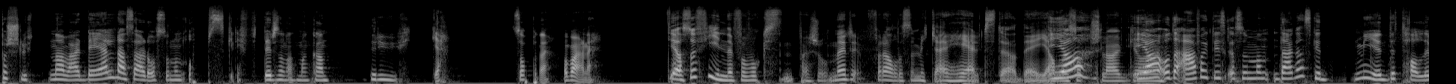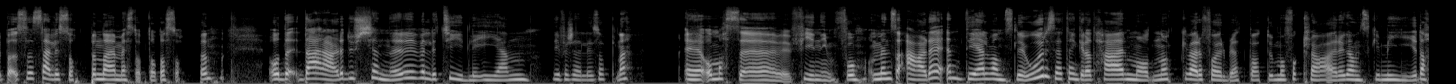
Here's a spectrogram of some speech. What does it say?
på slutten av hver del da, så er det også noen oppskrifter, sånn at man kan bruke soppene og bærene. De er også fine for voksenpersoner, for alle som ikke er helt stødige i alle Ja, soppslag. Og, Ja, og det er faktisk altså man, Det er ganske mye detaljer på altså Særlig soppen. Da er jeg mest opptatt av soppen. Og det, der er det Du kjenner veldig tydelig igjen de forskjellige soppene. Eh, og masse fin info. Men så er det en del vanskelige ord, så jeg tenker at her må du nok være forberedt på at du må forklare ganske mye da,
